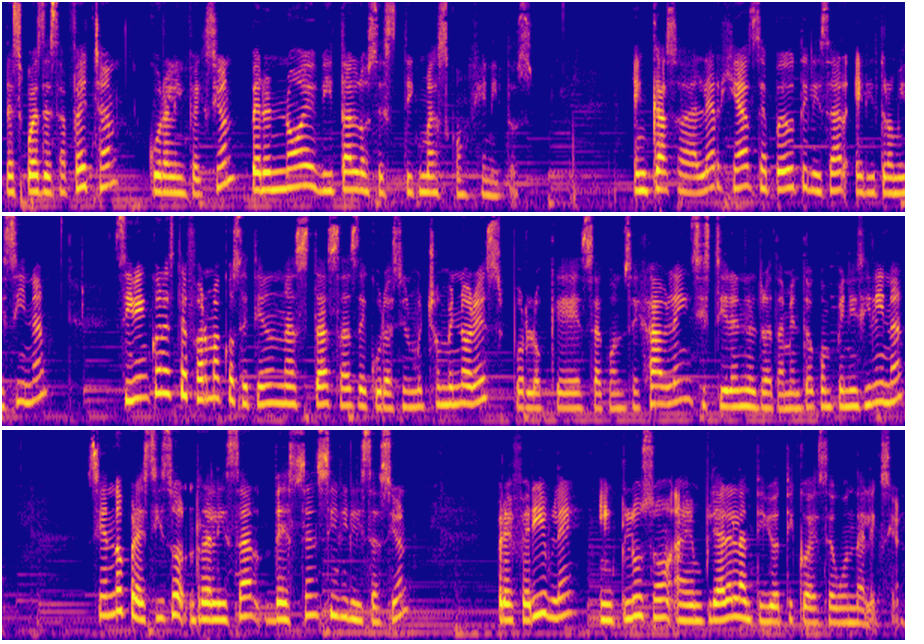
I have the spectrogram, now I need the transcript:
Después de esa fecha, cura la infección, pero no evita los estigmas congénitos. En caso de alergia, se puede utilizar eritromicina. Si bien con este fármaco se tienen unas tasas de curación mucho menores, por lo que es aconsejable insistir en el tratamiento con penicilina, siendo preciso realizar desensibilización, preferible incluso a emplear el antibiótico de segunda elección.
